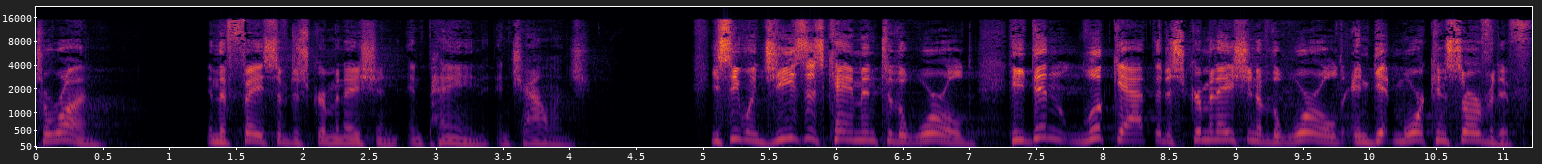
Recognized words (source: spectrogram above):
to run in the face of discrimination and pain and challenge. You see, when Jesus came into the world, he didn't look at the discrimination of the world and get more conservative.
